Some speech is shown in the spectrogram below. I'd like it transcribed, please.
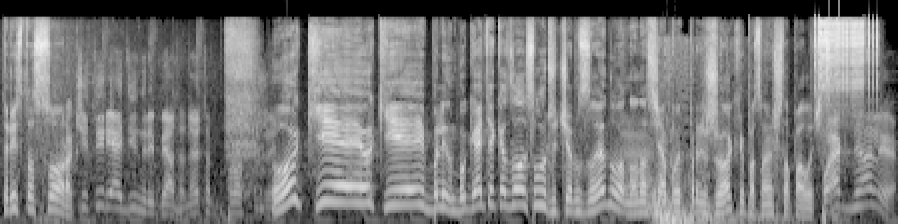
340. 4-1, ребята. Ну это просто же. Окей, окей. Блин, Бугатти оказалось лучше, чем Зенва, но у нас сейчас будет прыжок и посмотрим, что получится. Погнали.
